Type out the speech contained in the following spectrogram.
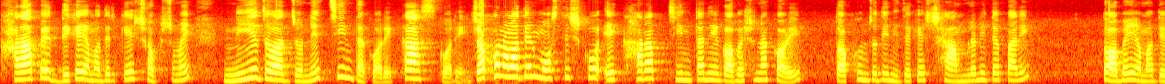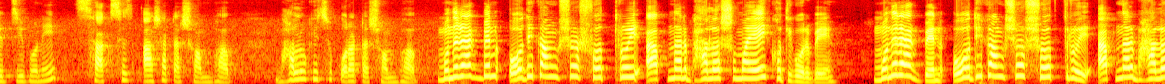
খারাপের দিকেই আমাদেরকে সবসময় নিয়ে যাওয়ার জন্য চিন্তা করে, কাজ করে। যখন আমাদের মস্তিষ্ক এই খারাপ চিন্তা নিয়ে গবেষণা করে, তখন যদি নিজেকে সামলে নিতে পারি, তবেই আমাদের জীবনে সাকসেস আসাটা সম্ভব, ভালো কিছু করাটা সম্ভব। মনে রাখবেন, অধিকাংশ শত্রুই আপনার ভালো সময়েই ক্ষতি করবে। মনে রাখবেন, অধিকাংশ শত্রুই আপনার ভালো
